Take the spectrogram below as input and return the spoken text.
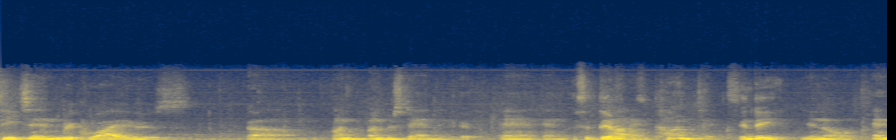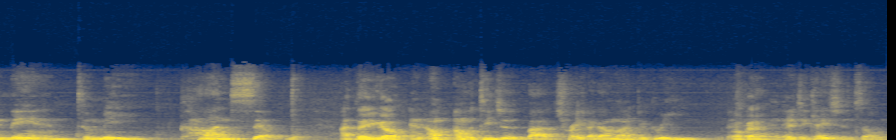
teaching requires um, un- understanding and and, It's a difference. and context. Indeed. you know. And then to me, concept. I There think you go. And I'm I'm a teacher by trade. I got my degree Okay. and education, so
